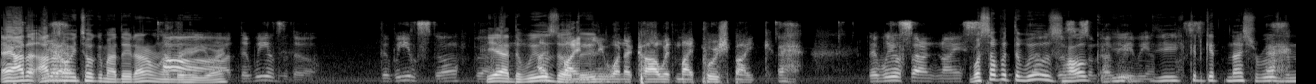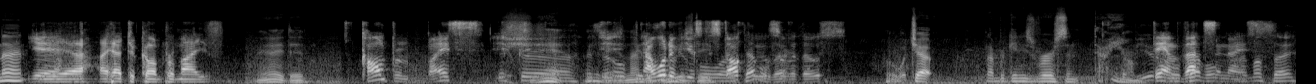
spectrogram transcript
Hey, I don't, I don't know what you're talking about, dude. I don't remember who you are. The wheels though. The wheels though. Yeah, the wheels I though, finally dude. won a car with my push bike. The wheels aren't nice. What's up with the wheels, those are Hulk? You, wheels. you could get nicer wheels than that. Yeah. yeah, I had to compromise. Yeah, you did. Compromise. Shit, uh, this Mr. is Opie Lamborghini I would have used the stock devil wheels there. over those. Oh, watch out. Lamborghini's versing. Damn. Damn, that's devil, nice. I must say.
